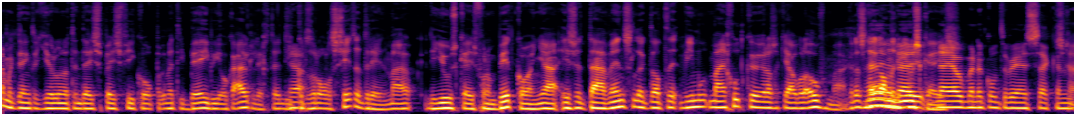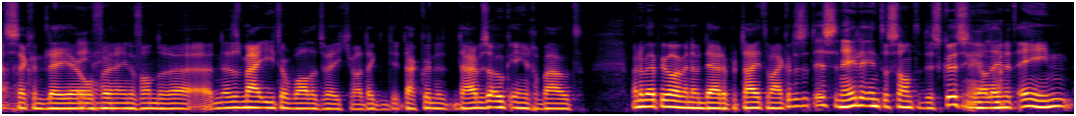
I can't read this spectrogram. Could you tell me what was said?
maar ik denk dat Jeroen het in deze specifieke op met die baby ook uitlegt. Hè. Die Ja. controles zitten erin. Maar de use case voor een bitcoin, ja, is het daar wenselijk dat... wie moet mij goedkeuren als ik jou wil overmaken? Dat is een hele Nee, andere nee, use case. Nee, ook, maar dan komt er weer een second, second layer Nee, of nee. een, een of andere... eh, net als mijn Ether wallet, weet je wel. Daar, daar, kunnen, daar hebben ze ook ingebouwd. Maar dan heb je wel weer met een derde partij te maken. Dus het is een hele interessante discussie. Ja. Alleen het één,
